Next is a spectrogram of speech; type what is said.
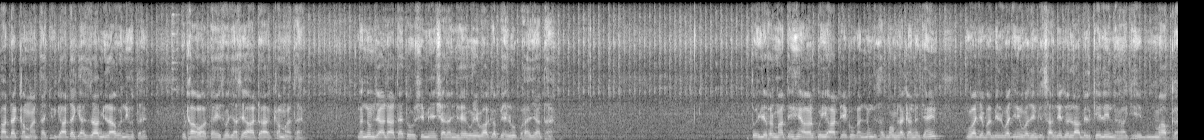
آٹا کم آتا ہے۔ کیونکہ آٹا کے اجزاء ملا ہوا نہیں ہوتا ہے۔ اٹھا ہوا ہوتا ہے، اس وجہ سے آٹا کم آتا ہے۔ گندم زیادہ آتا ہے تو اسی میں شرن جو ہے، وہ ربا کا پہلو پایا جاتا ہے۔ تو اس لیے فرماتے ہیں، اگر کوئی آٹے کو گندم کے ساتھ معاملہ کرنا چاہیں وہ جب وزن وزن کے ساتھ دے دو لابل کے لیے نہ کہ ماپ کر۔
